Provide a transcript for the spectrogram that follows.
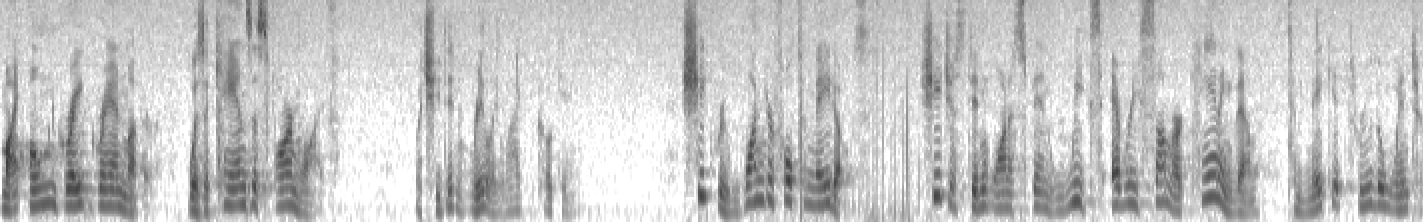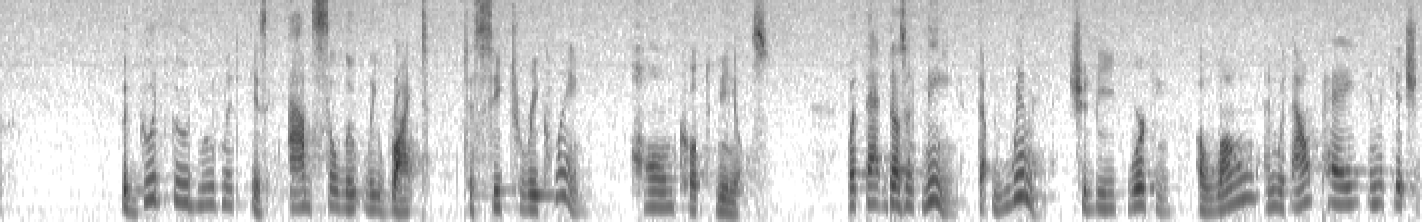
My own great grandmother was a Kansas farm wife, but she didn't really like cooking. She grew wonderful tomatoes. She just didn't want to spend weeks every summer canning them to make it through the winter. The good food movement is absolutely right to seek to reclaim home cooked meals. But that doesn't mean that women should be working alone and without pay in the kitchen.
